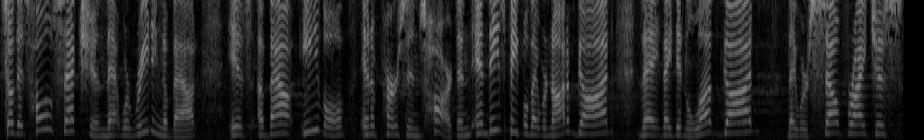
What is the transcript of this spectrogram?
So, this whole section that we're reading about is about evil in a person's heart. And, and these people, they were not of God, they, they didn't love God, they were self righteous,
